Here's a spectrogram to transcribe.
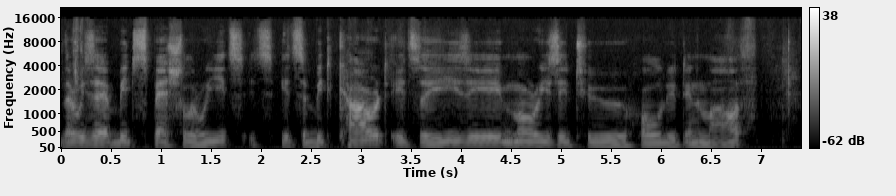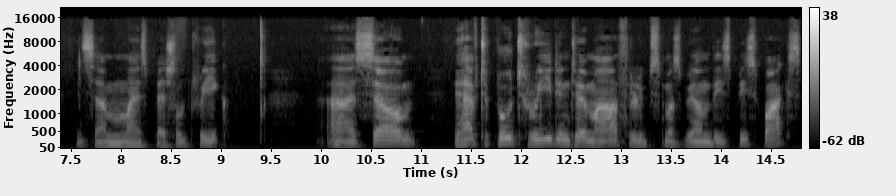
There is a bit special reeds. It's it's a bit curved. It's easy, more easy to hold it in the mouth. It's uh, my special trick. Uh, so you have to put reed into a mouth. Lips must be on this piece wax,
